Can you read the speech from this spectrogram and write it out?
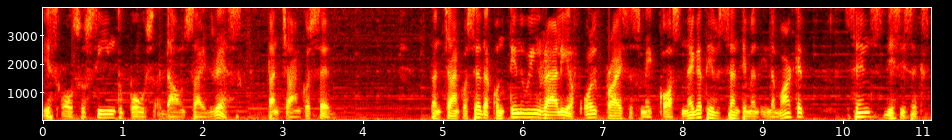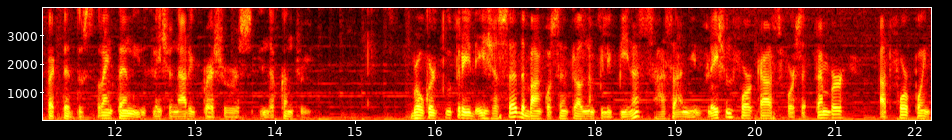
is also seen to pose a downside risk, Tantiangco said. Tantiangco said a continuing rally of oil prices may cause negative sentiment in the market since this is expected to strengthen inflationary pressures in the country. Broker 2 Trade Asia said the Bangko Sentral ng Pilipinas has an inflation forecast for September at 4.8%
